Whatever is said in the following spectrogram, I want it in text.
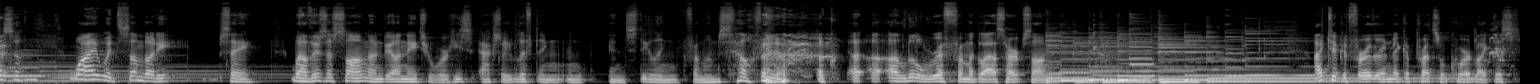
right? So why would somebody say, well, there's a song on Beyond Nature where he's actually lifting and, and stealing from himself, you know, a, a, a little riff from a glass harp song. I took it further and make a pretzel chord like this.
